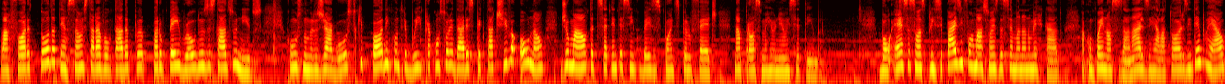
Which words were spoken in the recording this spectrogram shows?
Lá fora, toda a atenção estará voltada para o payroll nos Estados Unidos, com os números de agosto que podem contribuir para consolidar a expectativa ou não de uma alta de 75 basis points pelo Fed na próxima reunião em setembro. Bom, essas são as principais informações da semana no mercado. Acompanhe nossas análises e relatórios em tempo real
